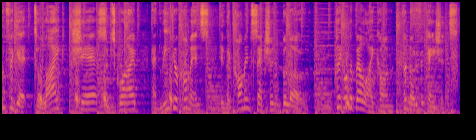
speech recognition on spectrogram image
Don't forget to like, share, subscribe, and leave your comments in the comment section below. Click on the bell icon for notifications.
